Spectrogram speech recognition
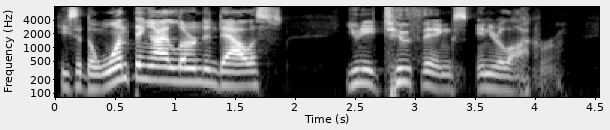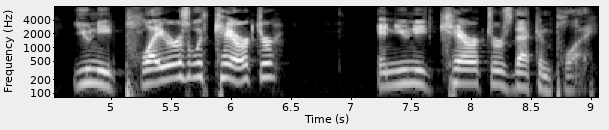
He said, The one thing I learned in Dallas, you need two things in your locker room you need players with character, and you need characters that can play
